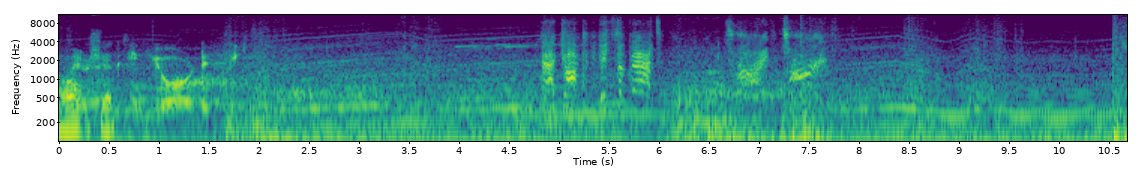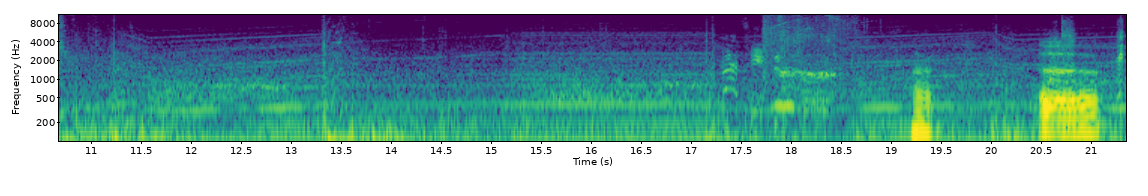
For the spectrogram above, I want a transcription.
Oh, mirrored shit. in your defeat. Back up! It's the Bat! Drive! Drive! Uh, It's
